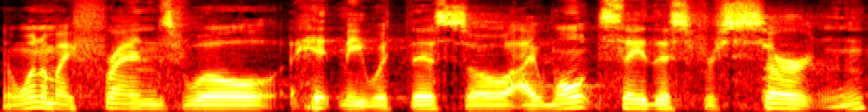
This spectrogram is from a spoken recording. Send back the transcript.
Now, one of my friends will hit me with this, so I won't say this for certain.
